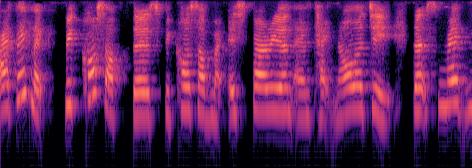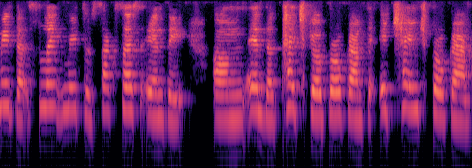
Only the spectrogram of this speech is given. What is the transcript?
I think like because of this, because of my experience and technology, that's made me, that's led me to success in the um in the TechGirl program, the exchange program.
